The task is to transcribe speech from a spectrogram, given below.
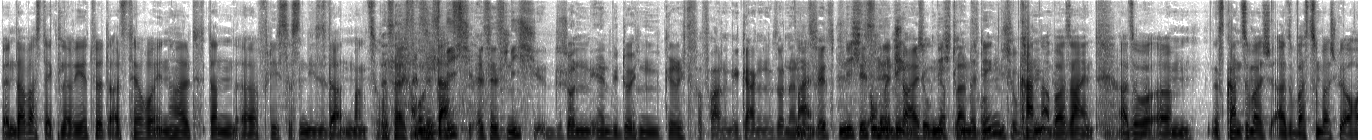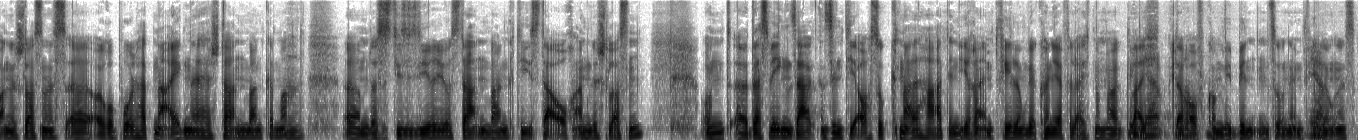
Wenn da was deklariert wird als Terrorinhalt, dann äh, fließt das in diese Datenbank zurück. Das heißt, es, ist, nicht, es ist nicht schon irgendwie durch ein Gerichtsverfahren gegangen, sondern sondern Nein, es wird, nicht ist unbedingt, Entscheidung nicht. Unbedingt, nicht unbedingt, kann aber sein. Also ähm, es kann zum Beispiel, also was zum Beispiel auch angeschlossen ist, äh, Europol hat eine eigene Hash-Datenbank gemacht. Mhm. Ähm, das ist diese Sirius-Datenbank, die ist da auch angeschlossen. Und äh, deswegen sag, sind die auch so knallhart in ihrer Empfehlung. Wir können ja vielleicht nochmal gleich ja, darauf kommen, wie bindend so eine Empfehlung ja. ist.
